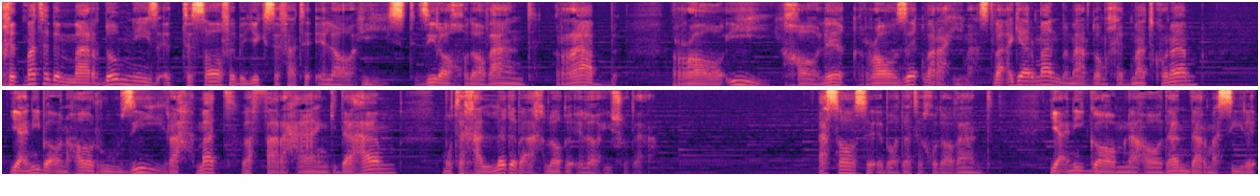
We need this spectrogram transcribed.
خدمت به مردم نیز اتصاف به یک صفت الهی است. زیرا خداوند رب رائی خالق رازق و رحیم است. و اگر من به مردم خدمت کنم یعنی به آنها روزی رحمت و فرهنگ دهم متخلق به اخلاق الهی شدم اساس عبادت خداوند یعنی گام نهادن در مسیر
